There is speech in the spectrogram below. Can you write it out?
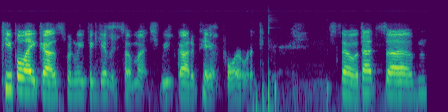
people like us when we've been given so much, we've got to pay it forward. So that's um,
